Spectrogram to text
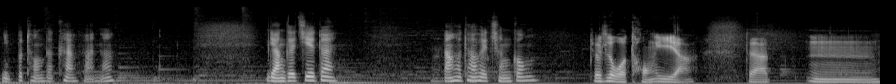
你不同的看法呢？两个阶段，然后他会成功？就是我同意啊，对啊，嗯，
